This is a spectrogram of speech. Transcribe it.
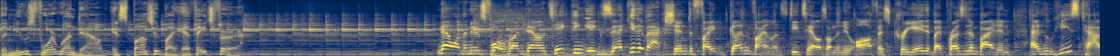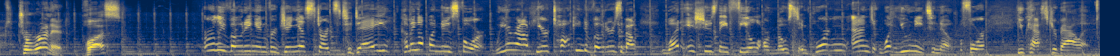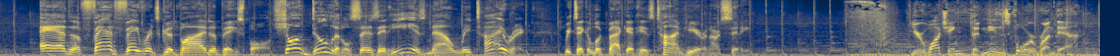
The News 4 Rundown is sponsored by FH Furr. Now on the News 4 Rundown, taking executive action to fight gun violence. Details on the new office created by President Biden and who he's tapped to run it. Plus, Early voting in Virginia starts today. Coming up on News 4, we are out here talking to voters about what issues they feel are most important and what you need to know before you cast your ballot. And a fan favorite's goodbye to baseball. Sean Doolittle says that he is now retiring. We take a look back at his time here in our city. You're watching the News 4 Rundown.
